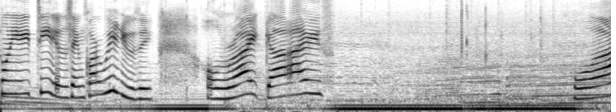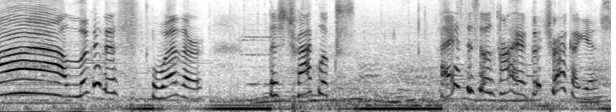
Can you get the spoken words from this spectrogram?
2018 is the same car we're using. Alright, guys. Wow, look at this weather. This track looks... I guess this is kind of a good track, I guess.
